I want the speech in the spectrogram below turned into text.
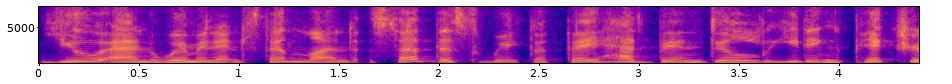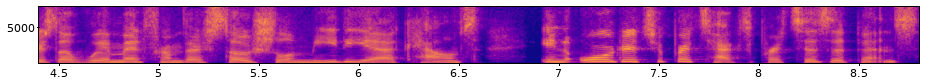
UN Women in Finland said this week that they had been deleting pictures of women from their social media accounts in order to protect participants.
